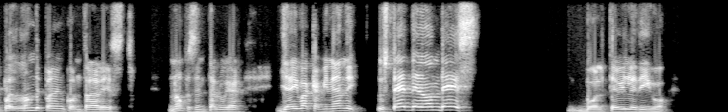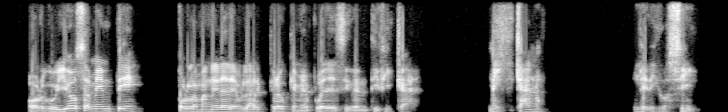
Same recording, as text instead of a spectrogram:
pues, ¿dónde puedo encontrar esto? No, pues en tal lugar. Ya iba caminando y, ¿usted de dónde es? Volteo y le digo, orgullosamente, por la manera de hablar, creo que me puedes identificar. Mexicano. Le digo, sí.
